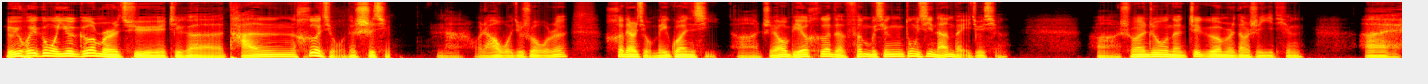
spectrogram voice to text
有一回跟我一个哥们儿去这个谈喝酒的事情，那然后我就说我说喝点酒没关系啊，只要别喝的分不清东西南北就行，啊，说完之后呢，这哥们儿当时一听，哎呀，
